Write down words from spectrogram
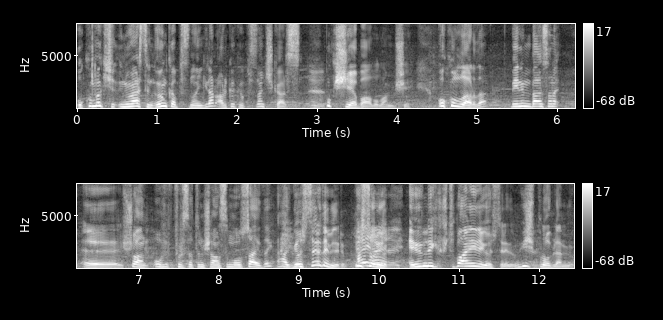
okumak için üniversitenin ön kapısından girer, arka kapısından çıkarsın. Bu kişiye bağlı olan bir şey. Okullarda benim ben sana e, şu an o fırsatım şansım olsaydı ha, gösterebilirim. Hiç Hayır, sorun hayır, yok. hayır. Evimdeki kütüphaneyi de gösterebilirim. Hiç problem yok.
